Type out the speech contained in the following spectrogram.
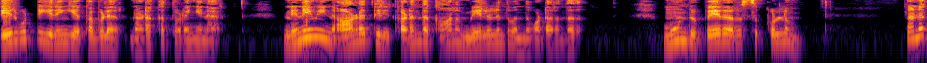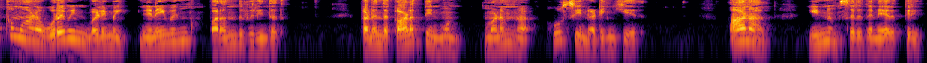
தேர்வுட்டு இறங்கிய கபிலர் நடக்கத் தொடங்கினார். நினைவின் ஆழத்தில் கடந்த காலம் மேலெழுந்து வந்து கொண்டிருந்தது. மூன்று பேரரசுக்குள்ளும் தனக்குமான உறவின் வலிமை நினைவெங்கும் பறந்து விரிந்தது. கடந்த காலத்தின் முன் மனம் கூசி நடுங்கியது. ஆனால் இன்னும் சிறிது நேரத்தில்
